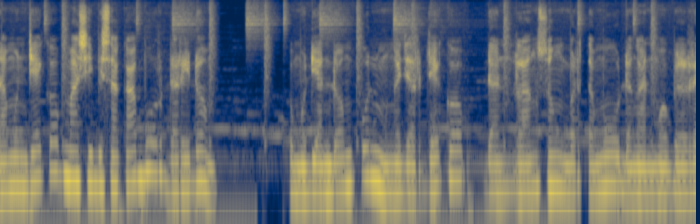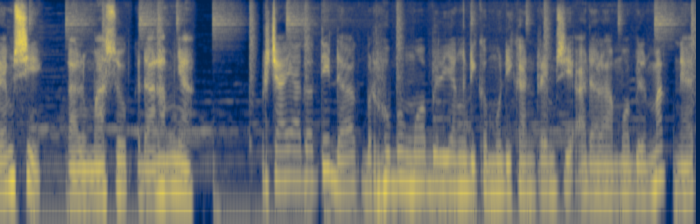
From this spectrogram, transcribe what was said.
Namun Jacob masih bisa kabur dari Dom. Kemudian Dom pun mengejar Jacob dan langsung bertemu dengan mobil Ramsey lalu masuk ke dalamnya. Percaya atau tidak, berhubung mobil yang dikemudikan Ramsey adalah mobil magnet,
